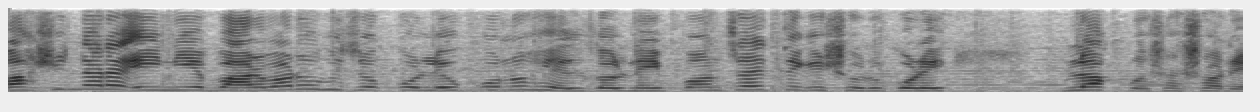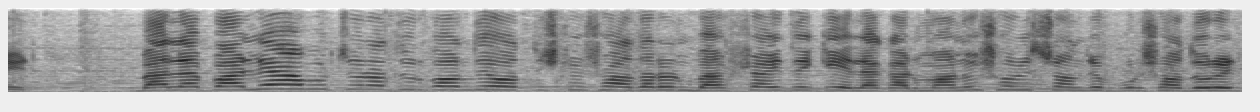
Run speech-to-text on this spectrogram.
বাসিন্দারা এই নিয়ে বারবার অভিযোগ করলেও কোনো হেলদোল নেই পঞ্চায়েত থেকে শুরু করে ব্লক প্রশাসনের। বেলা বাড়লে আবর্জনা দুর্গন্ধে অতিষ্ঠ সাধারণ ব্যবসায়ী থেকে এলাকার মানুষ হরিশ্চন্দ্রপুর সদরের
